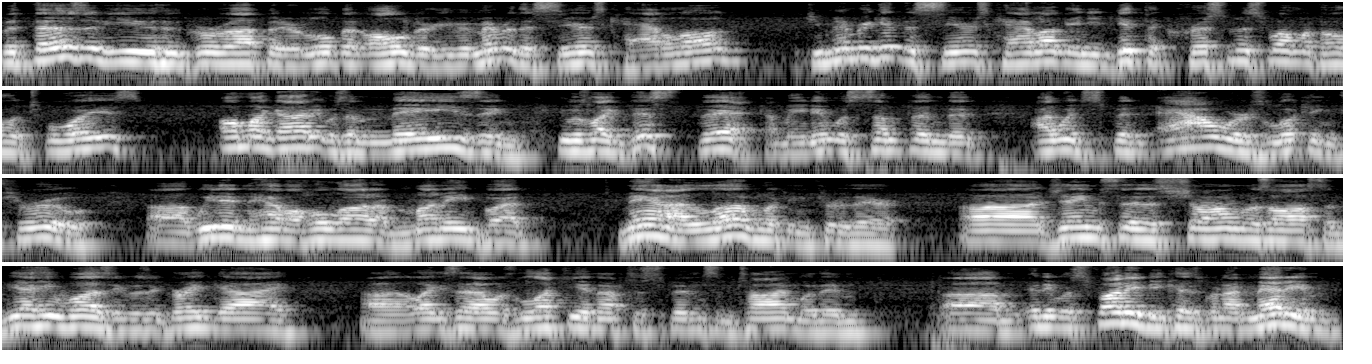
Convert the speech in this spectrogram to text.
but those of you who grew up and are a little bit older you remember the Sears catalog? Do you remember getting the Sears catalog and you'd get the Christmas one with all the toys? Oh my god it was amazing. It was like this thick. I mean it was something that I would spend hours looking through. Uh, we didn't have a whole lot of money but man I love looking through there. Uh, James says Sean was awesome. Yeah he was. He was a great guy uh, like I said I was lucky enough to spend some time with him. Um, and it was funny because when I met him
